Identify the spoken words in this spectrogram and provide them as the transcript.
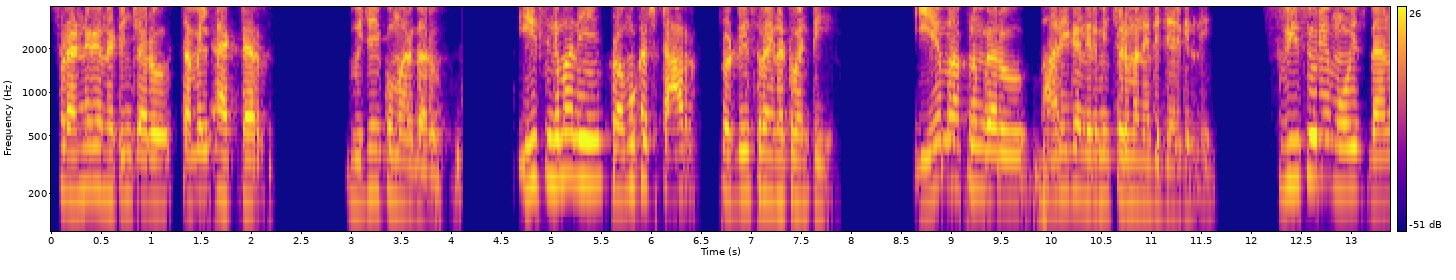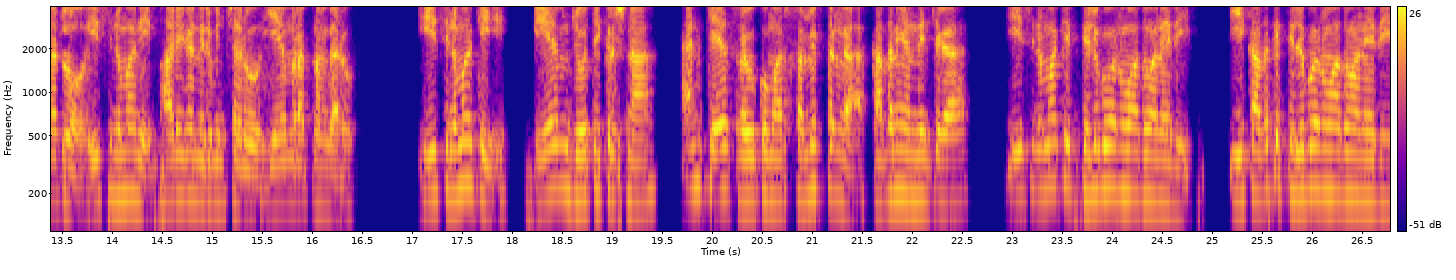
ఫ్రెండ్గా నటించారు తమిళ్ యాక్టర్ విజయ్ కుమార్ గారు. ఈ సినిమాని ప్రముఖ స్టార్ ప్రొడ్యూసర్ అయినటువంటి ఏఎం రత్నం గారు భారీగా నిర్మించడం అనేది జరిగింది. శ్రీ సూర్య మూవీస్ బ్యానర్లో ఈ సినిమాని భారీగా నిర్మించారు ఏఎం రత్నం గారు. ఈ సినిమాకి AM Jyothikrishna and KS Ravikumar సంయుక్తంగా కథని అందించగా ఈ సినిమాకి తెలుగు అనువాదం అనేది ఈ కథకి తెలుగు అనువాదం అనేది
